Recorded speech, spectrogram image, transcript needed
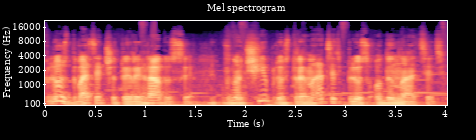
плюс 24 градуси, вночі плюс 13 плюс 11.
